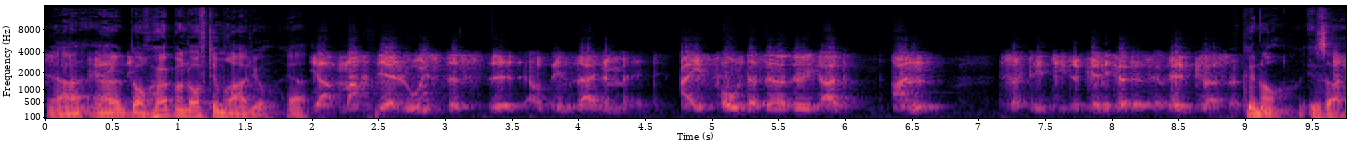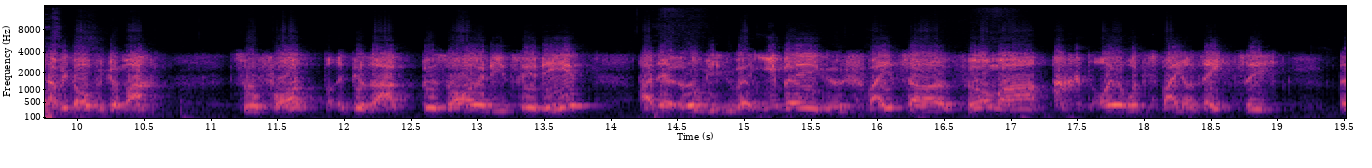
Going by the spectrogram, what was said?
Ja, ja doch, hört man oft im Radio. Ja, ja macht der Louis das äh, in seinem iPhone, das er natürlich hat, an. Ich sag, den Titel kenne ich ja, der ist ja Weltklasse. Genau, ist er. Das habe ich drauf Hat er irgendwie über Ebay, Schweizer Firma, 8,62 Euro äh,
